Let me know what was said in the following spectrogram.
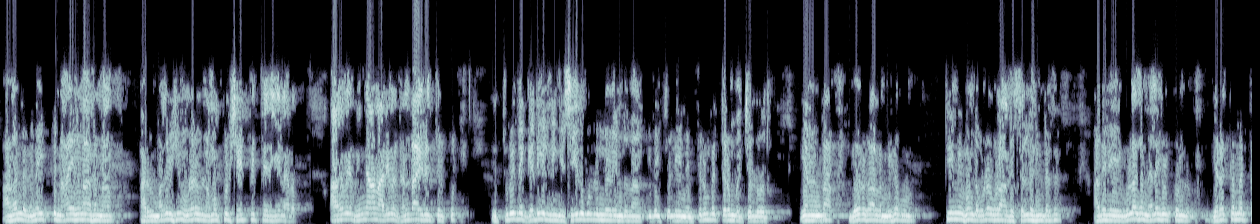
அகண்ட வினைக்கு நாயகனாக நாம் அருள் மகிழ்ச்சியின் உணர்வு நமக்குள் சேர்ப்பித்ததையே நரம் ஆகவே விஞ்ஞான அறிவு இரண்டாயிரத்திற்குள் இத்துரித கதியில் நீங்கள் செய்து கொள்ளுங்கள் என்றுதான் இதை சொல்லி நான் திரும்ப திரும்ப சொல்வது. ஏனென்றால் எதிர்காலம் மிகவும் தீமை கொண்ட உணர்வுகளாக செல்லுகின்றது. அதிலே உலக நிலைகள் கொண்டு இரக்கமற்ற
